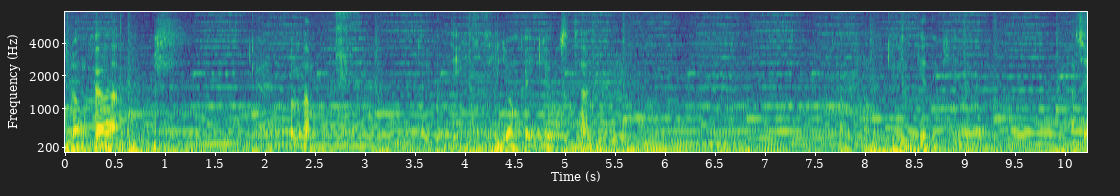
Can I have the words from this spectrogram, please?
শ্রীলঙ্কা কানেক্ট করলাম? তো দেখি শ্রীলঙ্কায় কি অবস্থা। ক্লিক দিয়ে দেখি আচ্ছা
